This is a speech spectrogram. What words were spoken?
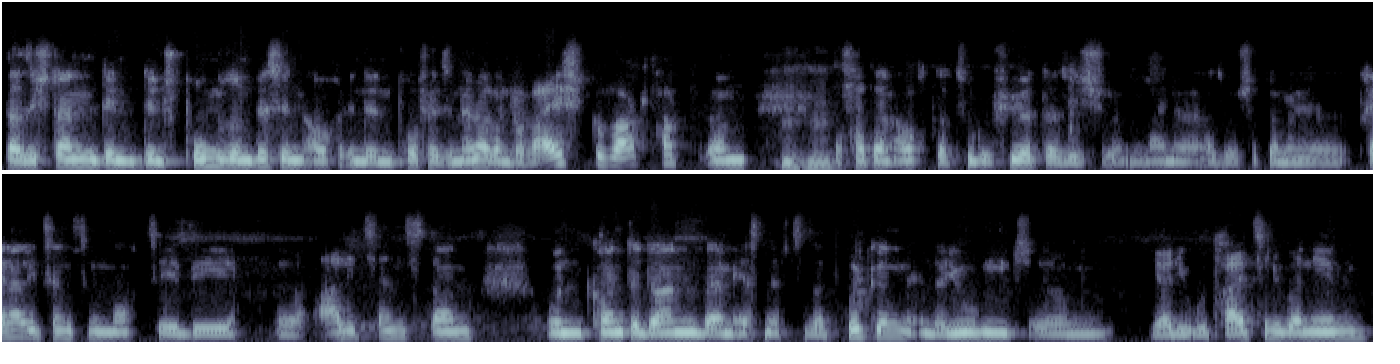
dass ich dann den, den Sprung so ein bisschen auch in den professionelleren Bereich gewagt habe. Ähm, mhm. Das hat dann auch dazu geführt, dass ich meine, also ich habe dann meine Trainerlizenzen gemacht, CB äh, A-Lizenz dann und konnte dann beim 1. FC Saarbrücken in der Jugend ähm, ja die U13 übernehmen.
